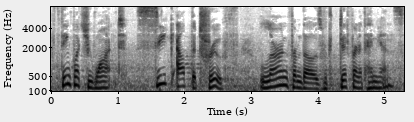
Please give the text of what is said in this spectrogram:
Think what you want, seek out the truth, learn from those with different opinions,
